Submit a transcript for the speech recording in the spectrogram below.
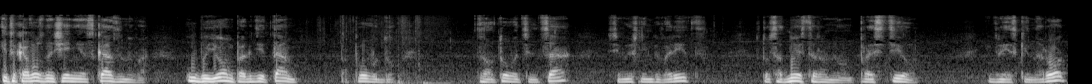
И таково значение сказанного «убьем, погди там» по поводу золотого тельца, Всевышний говорит, что с одной стороны он простил еврейский народ,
